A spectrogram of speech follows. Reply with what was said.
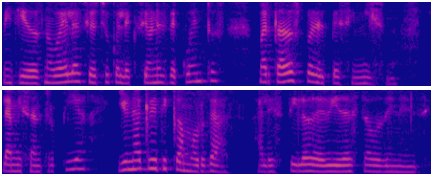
22 novelas y ocho colecciones de cuentos marcados por el pesimismo, la misantropía y una crítica mordaz al estilo de vida estadounidense.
